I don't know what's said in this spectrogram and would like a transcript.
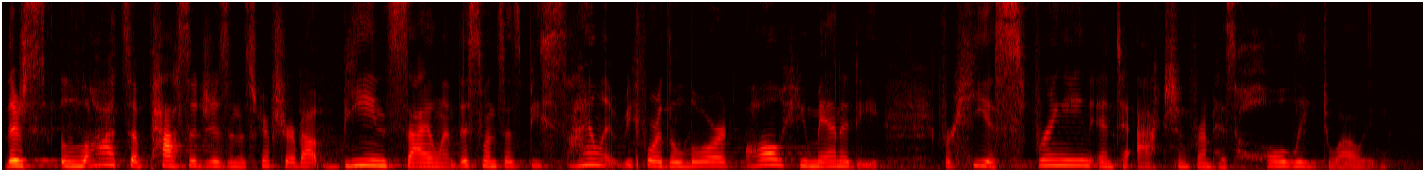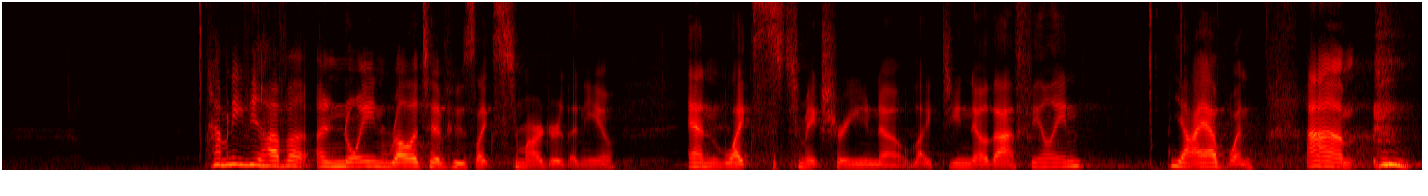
There's lots of passages in the scripture about being silent. This one says, Be silent before the Lord, all humanity, for he is springing into action from his holy dwelling. How many of you have an annoying relative who's like smarter than you and likes to make sure you know? Like, do you know that feeling? Yeah, I have one. Um,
